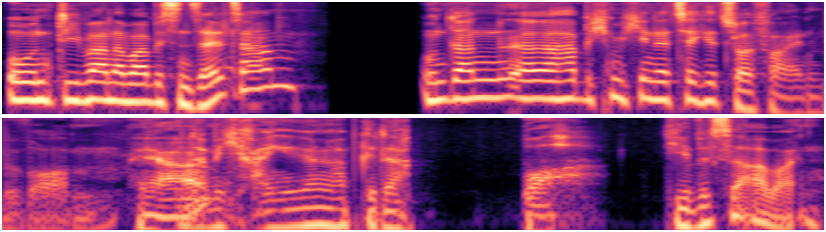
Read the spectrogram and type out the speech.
Und die waren aber ein bisschen seltsam. Und dann äh, habe ich mich in der Zeche Zollverein beworben. Ja. Und da bin ich reingegangen und habe gedacht, boah, hier willst du arbeiten.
